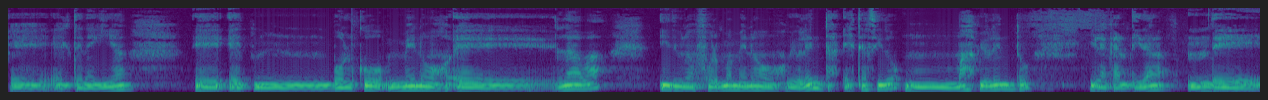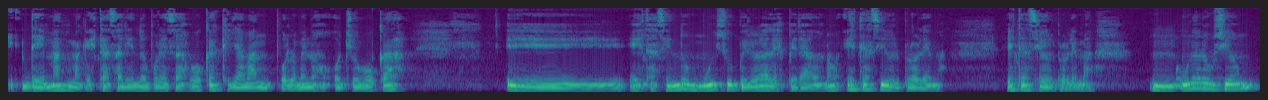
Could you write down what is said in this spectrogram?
el Teneguía eh, eh, mm, volcó menos eh, lava y de una forma menos violenta. Este ha sido más violento y la cantidad de, de magma que está saliendo por esas bocas, que ya van por lo menos ocho bocas, eh, está siendo muy superior al esperado, ¿no? Este ha sido el problema. Este ha sido el problema. Mm, una erupción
